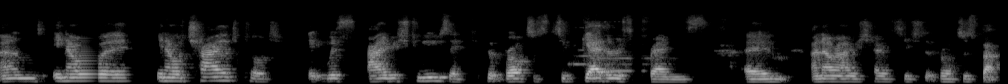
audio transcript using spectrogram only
and in our in our childhood it was Irish music that brought us together as friends um, and our Irish heritage that brought us back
